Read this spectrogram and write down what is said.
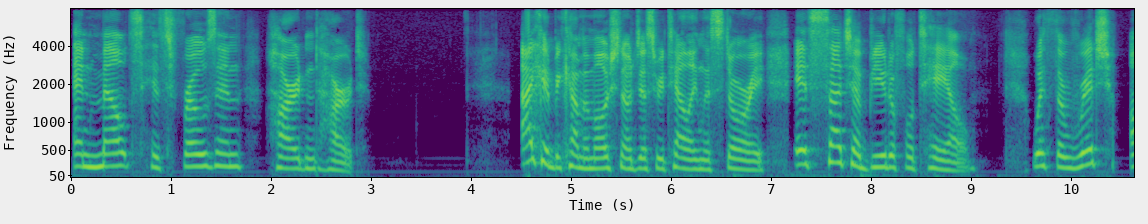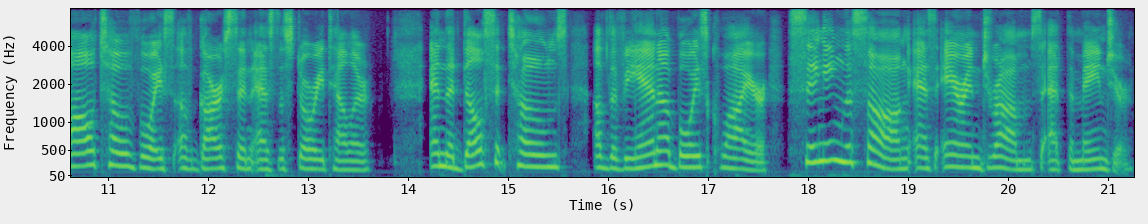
and melts his frozen, hardened heart. I could become emotional just retelling this story. It's such a beautiful tale. With the rich alto voice of Garson as the storyteller, and the dulcet tones of the Vienna Boys Choir singing the song as Aaron drums at the manger.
